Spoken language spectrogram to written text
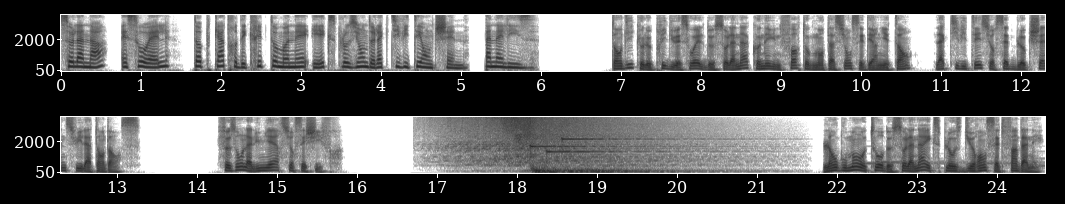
Solana, SOL, top 4 des crypto-monnaies et explosion de l'activité on-chain. Analyse. Tandis que le prix du SOL de Solana connaît une forte augmentation ces derniers temps, l'activité sur cette blockchain suit la tendance. Faisons la lumière sur ces chiffres. L'engouement autour de Solana explose durant cette fin d'année.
